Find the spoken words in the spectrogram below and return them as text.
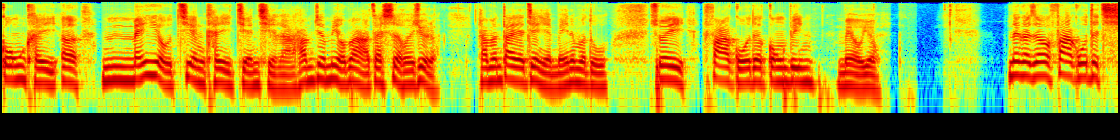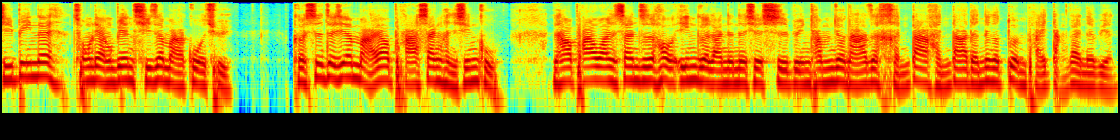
弓可以，呃，没有箭可以捡起来，他们就没有办法再射回去了。他们带的箭也没那么多，所以法国的工兵没有用。那个时候，法国的骑兵呢，从两边骑着马过去，可是这些马要爬山很辛苦。然后爬完山之后，英格兰的那些士兵，他们就拿着很大很大的那个盾牌挡在那边。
